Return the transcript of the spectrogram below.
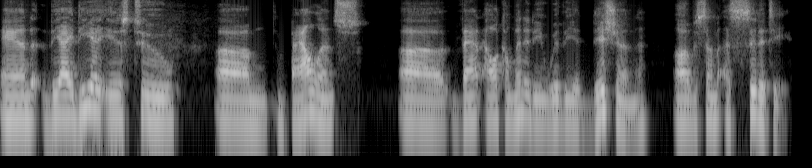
And the idea is to um, balance uh, that alkalinity with the addition of some acidity,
